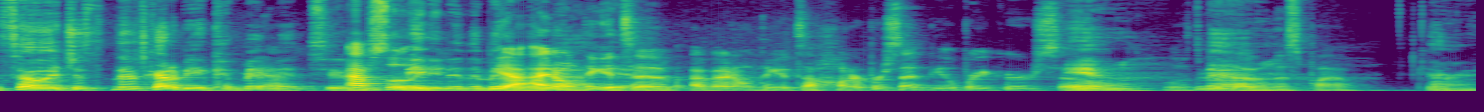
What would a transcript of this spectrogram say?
So it just there's got to be a Yeah. commitment to Absolutely. meeting in the middle. Yeah, I don't that, think it's a I don't think it's a hundred percent deal breaker. So Yeah. let's put No. that in this pile. All right.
